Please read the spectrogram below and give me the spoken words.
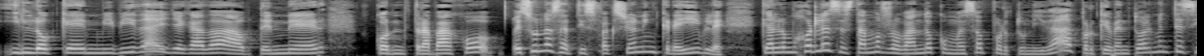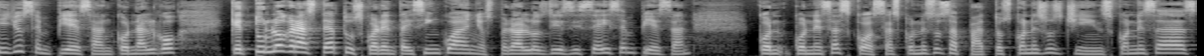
Y lo que en mi vida he llegado a obtener con trabajo, es una satisfacción increíble, que a lo mejor les estamos robando como esa oportunidad, porque eventualmente si ellos empiezan con algo que tú lograste a tus 45 años, pero a los 16 empiezan, con, con, esas cosas, con esos zapatos, con esos jeans, con esos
